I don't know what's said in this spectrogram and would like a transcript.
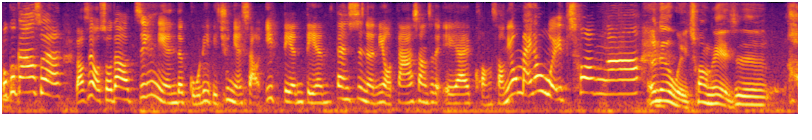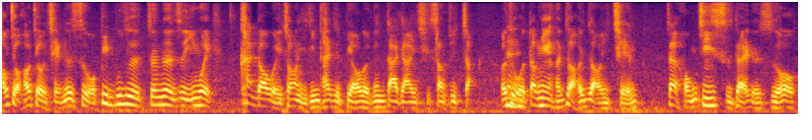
不过刚刚虽然老师有说到今年的股利比去年少一点点，但是呢，你有搭上这个 AI 狂潮，你有买到伟创啊？而那个伟创呢，也是好久好久以前的事，我并不是真正是因为。看到纬创已经开始飙了，跟大家一起上去涨。而且我当年很早很早以前，在宏基时代的时候，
